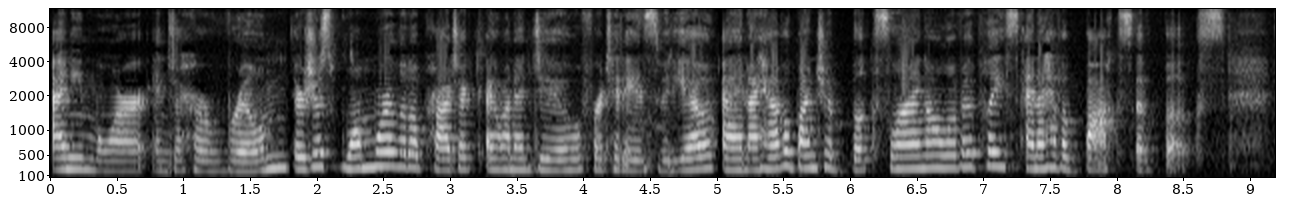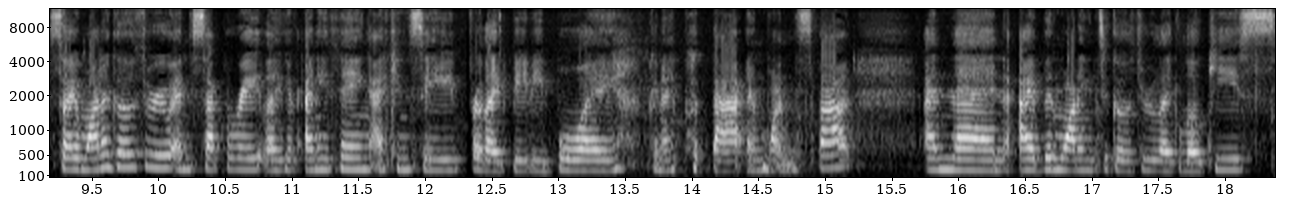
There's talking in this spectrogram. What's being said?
anymore into her room. There's just one more little project I want to do for today's video and I have a bunch of books lying all over the place and I have a box of books. So I want to go through and separate like if anything I can save for like baby boy. I'm going to put that in one spot and then I've been wanting to go through like Loki's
